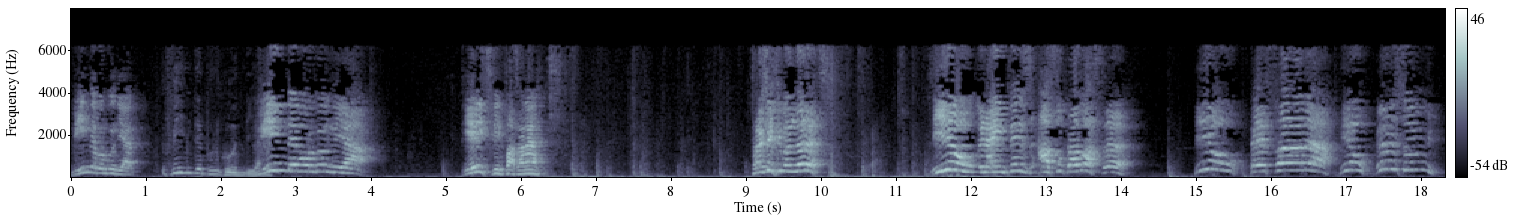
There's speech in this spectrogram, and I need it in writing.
Vin de Burgundia. Vin de Burgundia. Vin de Burgundia! Pieriți din fața mea! Trăgeți-vă în dărăți! Eu înaintez asupra voastră! Eu, persoana mea, eu însumi!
